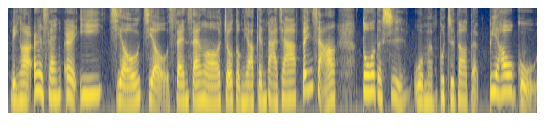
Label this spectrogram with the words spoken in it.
零二二三二一九九三三哦。周董要跟大家分享，多的是我们不知道的标股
